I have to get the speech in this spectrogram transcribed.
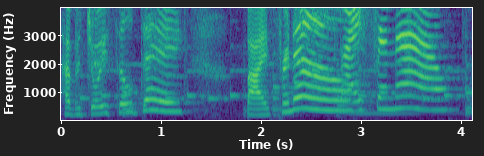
Have a joy filled day. Bye for now. Bye for now.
